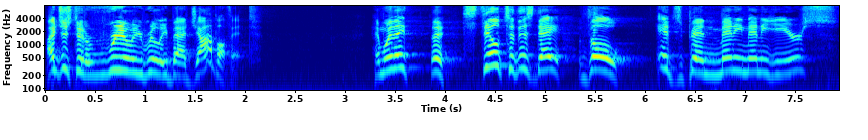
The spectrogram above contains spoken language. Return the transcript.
I just did a really, really bad job of it. And when they, they still to this day, though it's been many, many years,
